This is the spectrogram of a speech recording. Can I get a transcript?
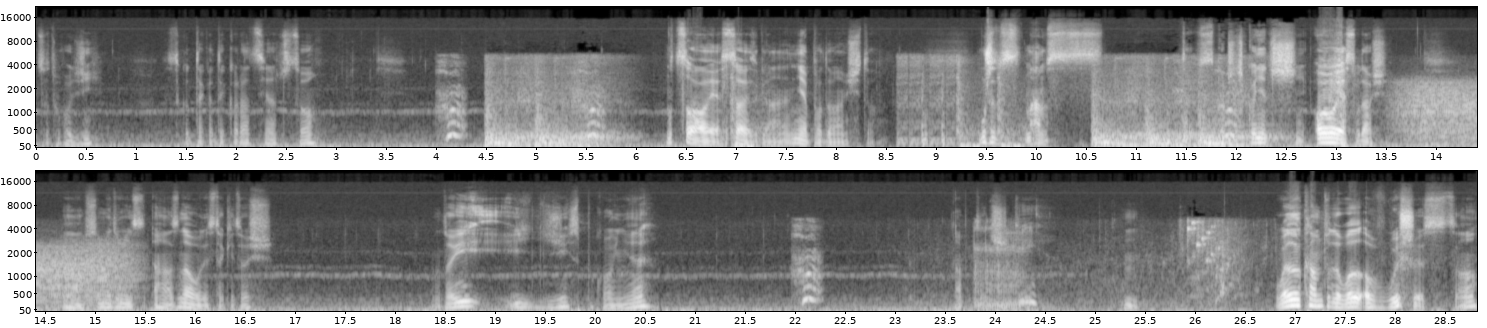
co tu chodzi? To jest tylko taka dekoracja, czy co? No co jest, co jest grane? Nie podoba mi się to. Muszę... Mam... tak, skoczyć koniecznie. O, jest, udało się. Aha, w sumie tu nic... Aha, znowu jest takie coś. No to i... idź, spokojnie. Apteczki? Hmm. Welcome to the Well of Wishes, co?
